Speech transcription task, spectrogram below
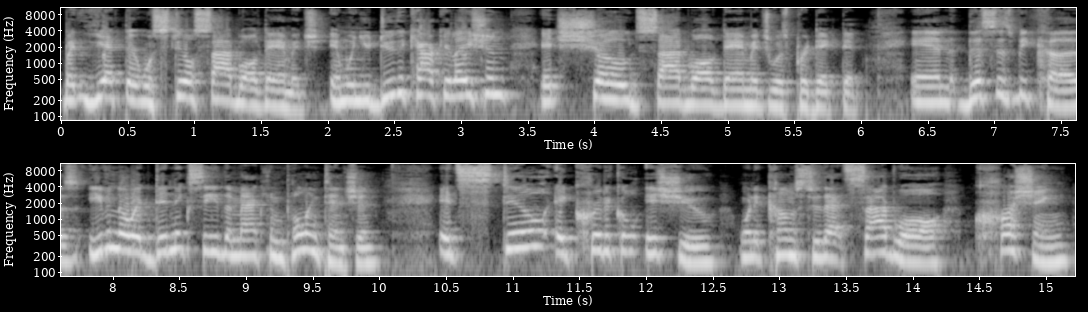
But yet there was still sidewall damage. And when you do the calculation, it showed sidewall damage was predicted. And this is because even though it didn't exceed the maximum pulling tension, it's still a critical issue when it comes to that sidewall crushing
